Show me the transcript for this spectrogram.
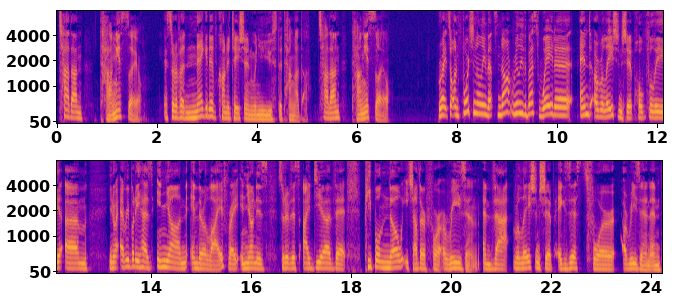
차단 당했어요. It's sort of a negative connotation when you use the 당하다. 차단 당했어요. Right. So unfortunately, that's not really the best way to end a relationship. Hopefully, um, you know, everybody has inyan in their life, right? Inyan is sort of this idea that people know each other for a reason and that relationship exists for a reason. And,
